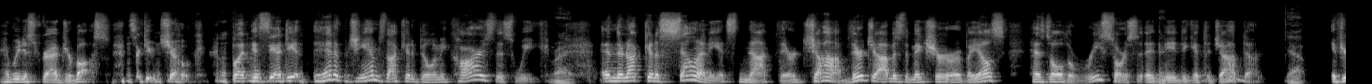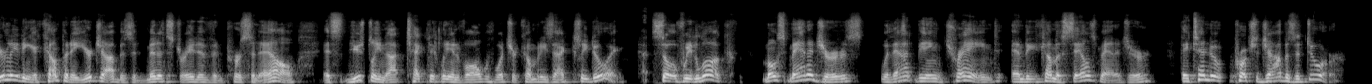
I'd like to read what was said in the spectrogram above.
Have we described your boss? It's a cute joke, but it's the idea the head of GM's not going to build any cars this week Right. and they're not going to sell any. It's not their job. Their job is to make sure everybody else has all the resources they need to get the job done. Yeah. If you're leading a company, your job is administrative and personnel. It's usually not technically involved with what your company's actually doing. So if we look, most managers, without being trained and become a sales manager, they tend to approach the job as a doer,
